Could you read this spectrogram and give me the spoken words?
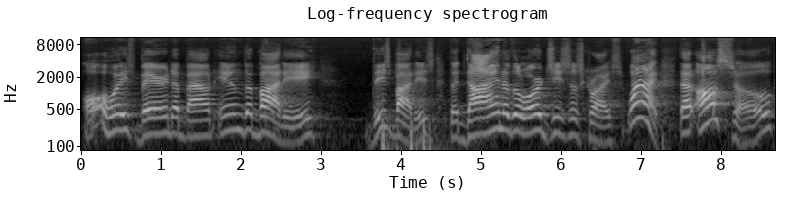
Always bearing about in the body, these bodies, the dying of the Lord Jesus Christ. Why? That also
